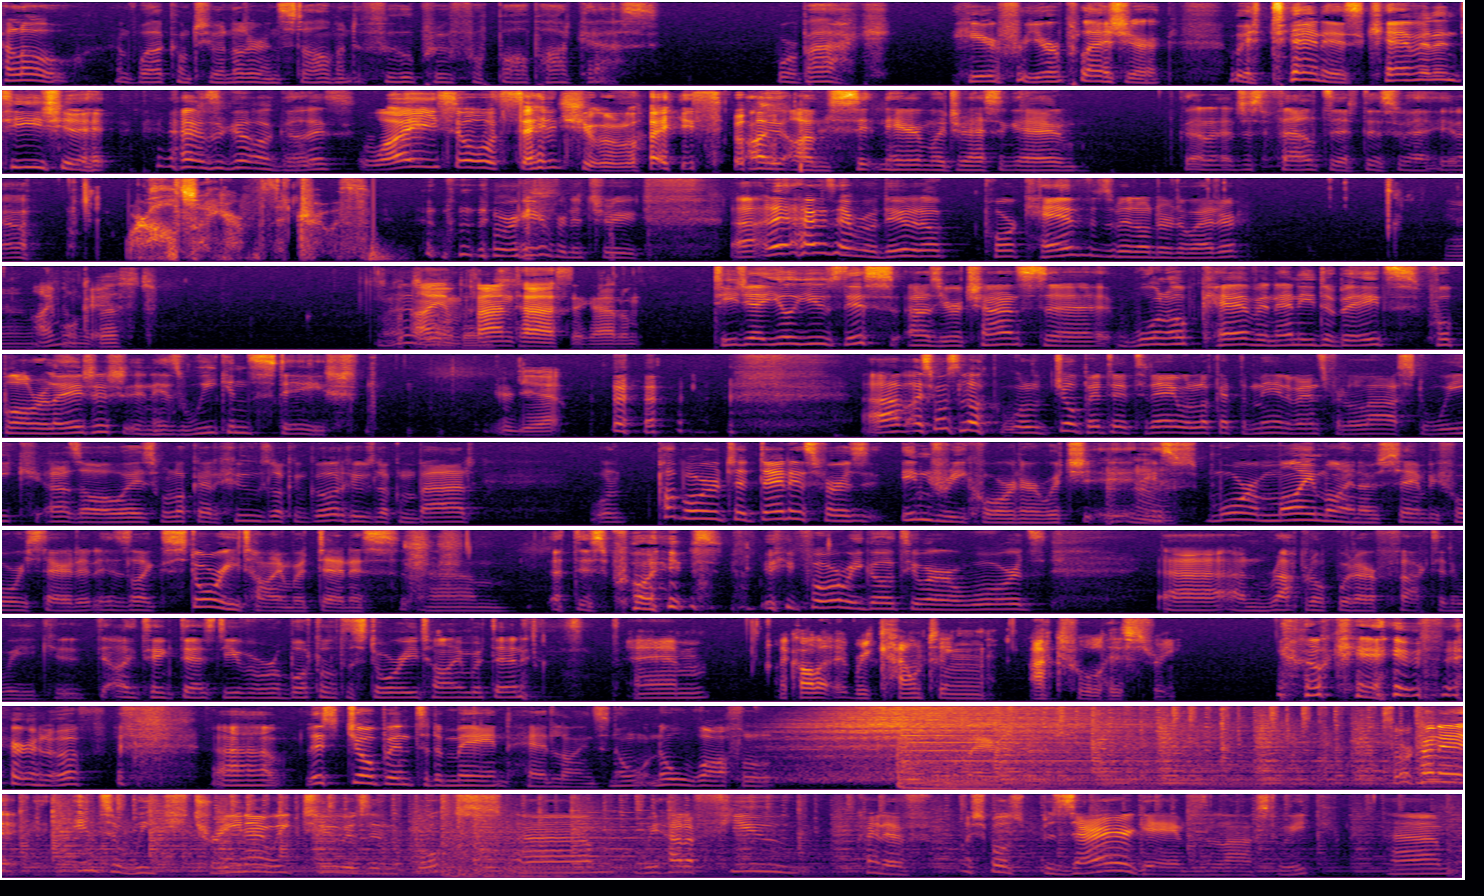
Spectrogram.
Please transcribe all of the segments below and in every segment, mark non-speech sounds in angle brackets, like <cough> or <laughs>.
Hello, and welcome to another installment of Foolproof Football Podcast. We're back, here for your pleasure, with Dennis, Kevin, and TJ. <laughs> How's it going, guys? Why so sensual? <laughs> Why so? I, I'm sitting here in my dressing gown. God, I just felt it this way, you know? We're also here for the truth. <laughs> We're here for the truth. Uh, how's everyone doing? I know poor Kev is a bit under the weather. Yeah, I'm doing the okay. best. Well, I am fantastic, Adam. TJ, you'll use this as your chance to one up Kev in any debates, football related, in his weakened state. Yeah. <laughs> Um, I suppose, look, we'll jump into it today. We'll look at the main events for the last week, as always. We'll look at who's looking good, who's looking bad. We'll pop over to Dennis for his injury corner, which i is more in my mind, I was saying before we started, is like story time with Dennis um, at this <laughs> point. before we go to our awards uh, and wrap it up with our fact of the week, I think, Des, do you have a rebuttal to story time with Dennis? Um, I call it recounting actual history. <laughs> Okay, fair enough. Uh, let's jump into the main headlines. No, no waffle. So we're kind of into week three now. Week two is in the books. Um, we had a few kind of, I suppose, bizarre games in the last week. Um,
